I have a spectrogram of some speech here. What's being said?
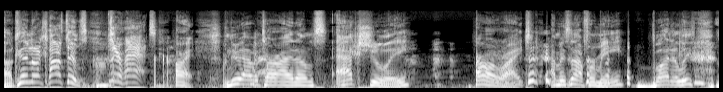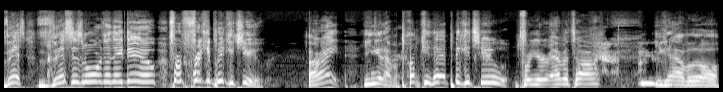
Uh, cause they're not costumes, they're hats. All right, new avatar items actually are all right. I mean, it's not for me, but at least this this is more than they do for freaking Pikachu. All right, you can get have a pumpkin head Pikachu for your avatar. You can have a little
